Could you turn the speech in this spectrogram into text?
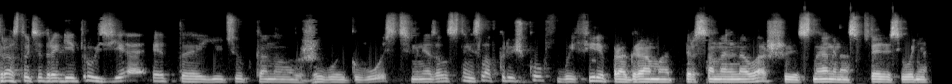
Здравствуйте, дорогие друзья. Это YouTube-канал «Живой гвоздь». Меня зовут Станислав Крючков. В эфире программа «Персонально ваш». И с нами на связи сегодня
